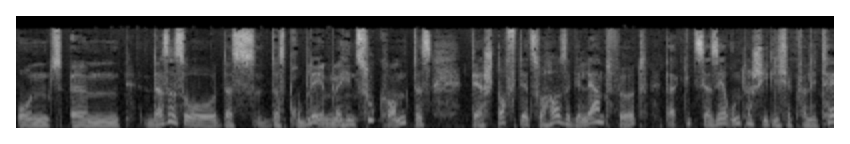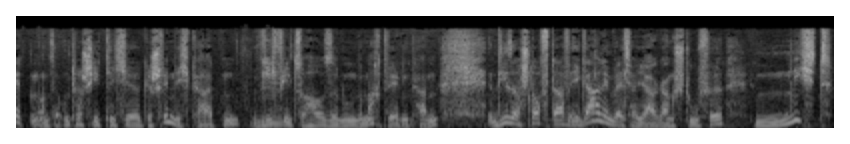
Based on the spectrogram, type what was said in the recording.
Und ähm, das ist so das, das Problem. Ne? Hinzu kommt, dass der Stoff, der zu Hause gelernt wird, da gibt's ja sehr unterschiedliche Qualitäten und sehr unterschiedliche Geschwindigkeiten, wie mhm. viel zu Hause nun gemacht werden kann. Dieser Stoff darf, egal in welcher Jahrgangsstufe, nicht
